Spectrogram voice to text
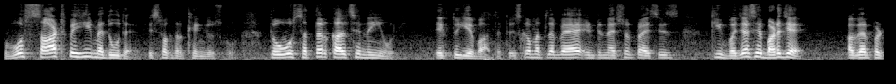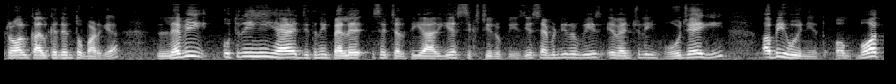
वो साठ पे ही महदूद है इस वक्त रखेंगे उसको। तो वो सत्तर कल से नहीं हो रही। एक तो ये बात है। तो इसका मतलब है इंटरनेशनल प्राइसेस की वजह से बढ़ जाए अगर पेट्रोल कल के दिन तो बढ़ गया। लेवी उतनी ही है जितनी पहले से चलती आ रही है सिक्सटी रुपीज़। ये सेवेंटी रुपीज़ इवेंचुअली हो जाएगी, अभी हुई नहीं है। तो बहुत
